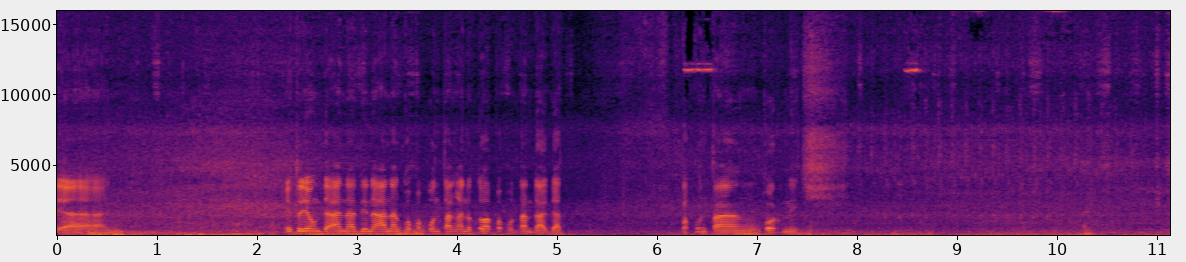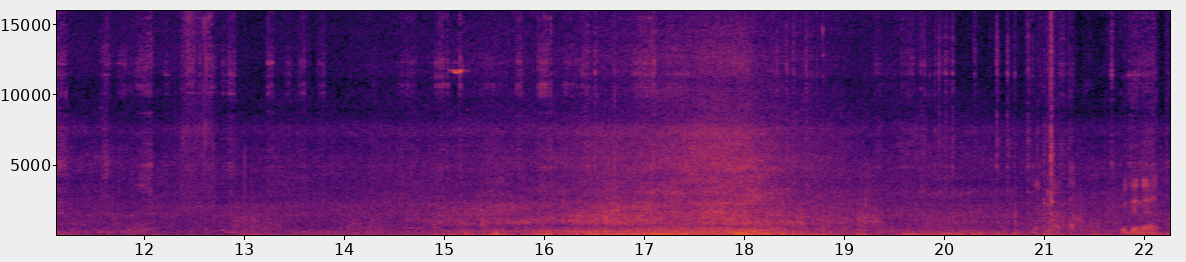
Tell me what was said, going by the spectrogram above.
Ayan. Ito yung daan na dinaanan ko papuntang ano to, papuntang dagat. Papuntang Corniche. Pwede na yata.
